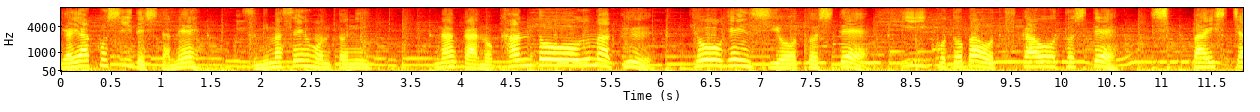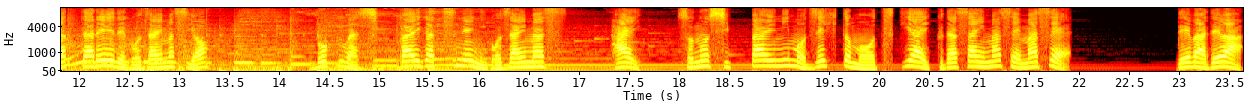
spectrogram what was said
ややこしいでしたね。すみません本当に。なんかあの感動をうまく表現しようとしていい言葉を使おうとして失敗しちゃった例でございますよ。僕は失敗が常にございます。はい。その失敗にもぜひともお付き合いくださいませませ。ではでは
